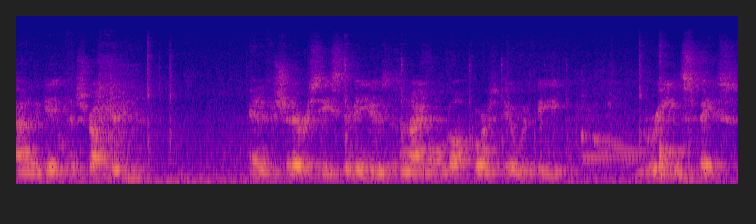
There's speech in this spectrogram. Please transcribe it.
out of the gate constructed, and if it should ever cease to be used as a nine-hole golf course, it would be green space,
